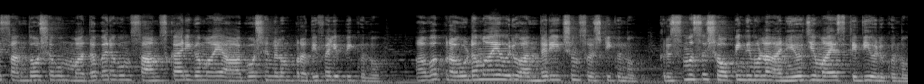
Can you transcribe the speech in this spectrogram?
ക്രിസ്മസിന്റെ സന്തോഷവും മതപരവും സാംസ്കാരികമായ ആഘോഷങ്ങളും പ്രതിഫലിപ്പിക്കുന്നു. അവ പ്രൗഢമായ ഒരു അന്തരീക്ഷം സൃഷ്ടിക്കുന്നു. ക്രിസ്മസ് ഷോപ്പിംഗിനുള്ള അനുയോജ്യമായ സ്ഥിതി ഒരുക്കുന്നു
